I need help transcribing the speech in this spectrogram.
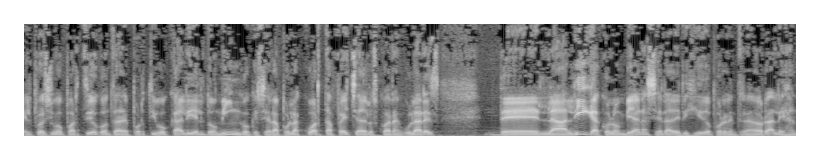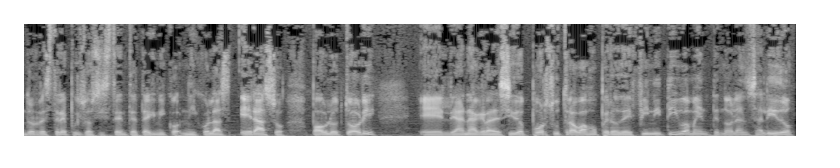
El próximo partido contra Deportivo Cali el domingo, que será por la cuarta fecha de los cuadrangulares de la Liga Colombiana, será dirigido por el entrenador Alejandro Restrepo y su asistente técnico Nicolás Erazo. Paulo Autori eh, le han agradecido por su trabajo, pero definitivamente no le han salido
